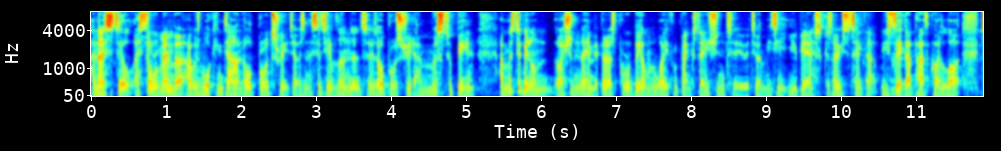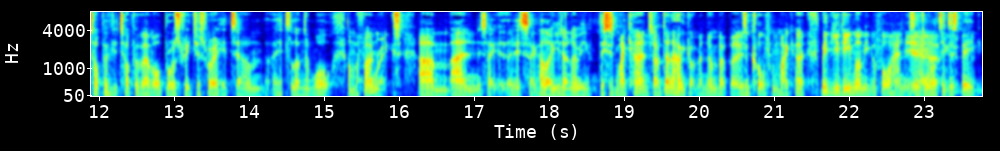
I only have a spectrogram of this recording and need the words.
and I still I still remember I was walking down Old Broad Street. I was in the city of London, so it was Old Broad Street. I must have been I must have been on. Well, I shouldn't name it, but I was probably on the way from Bank Station to to a meeting at UBS because I used to take that used to take that path quite a lot. Top of top of um, Old Broad Street, just where it hits um, hits the London Wall, and my phone rings, um, and it's like and it's like, hello, you don't know me. This is Mike Hearn. So I don't know how you got my number, but it was a call from Mike Hearn. Maybe you'd emailed me beforehand and said you wanted to speak,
